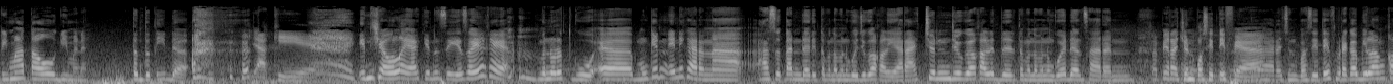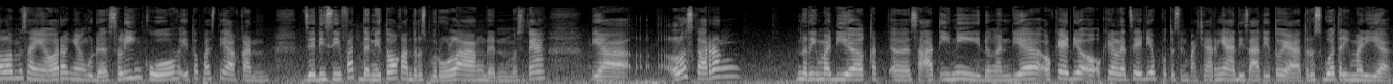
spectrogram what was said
terima atau gimana? Tentu tidak. Yakin. Insya Allah yakin sih. Soalnya kayak menurut gue eh, Mungkin ini karena hasutan dari teman-teman gue juga kali ya. Racun juga kali dari teman-teman gue Dan saran Tapi racun positif ya, ya. racun positif. Mereka bilang kalau misalnya orang yang udah selingkuh Itu pasti akan jadi sifat Dan itu akan terus berulang. Dan maksudnya ya lo sekarang nerima dia ke- eh, saat ini dengan dia oke dia oke let's say dia putusin pacarnya di saat itu ya. Terus gue terima dia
